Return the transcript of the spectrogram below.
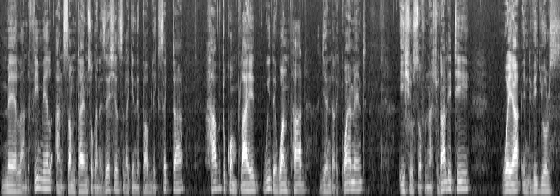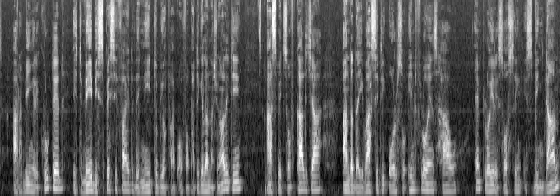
male and female, and sometimes organizations like in the public sector have to comply with the one-third gender requirement, issues of nationality, where individuals are being recruited, it may be specified the need to be of a, of a particular nationality, aspects of culture, and the diversity also influence how employee resourcing is being done.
